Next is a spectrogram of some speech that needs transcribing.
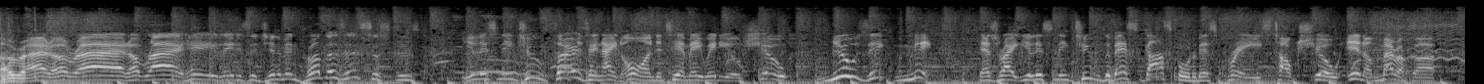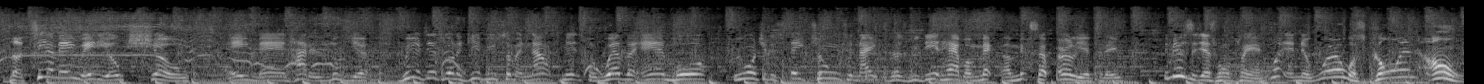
All right, all right, all right. Hey, ladies and gentlemen, brothers and sisters, you're listening to Thursday night on the TMA Radio Show Music Mix. That's right, you're listening to the best gospel, the best praise talk show in America, the TMA Radio Show. Amen. Hallelujah. We're just going to give you some announcements, the weather, and more. We want you to stay tuned tonight because we did have a, mi- a mix up earlier today. The music just won't play. What in the world was going on?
